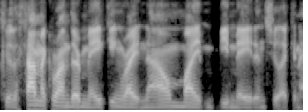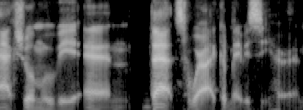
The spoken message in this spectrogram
the comic run they're making right now might be made into like an actual movie, and that's where I could maybe see her in.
